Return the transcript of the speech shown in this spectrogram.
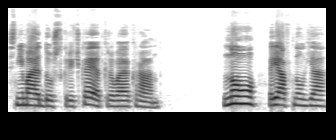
снимая душ с крючка и открывая кран. «Ну!» — рявкнул я.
